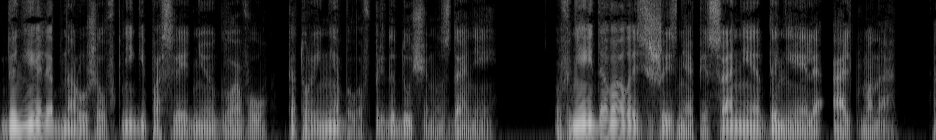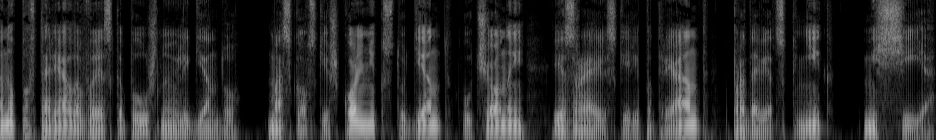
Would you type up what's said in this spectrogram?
Даниэль обнаружил в книге последнюю главу, которой не было в предыдущем издании. В ней давалось жизнеописание Даниэля Альтмана. Оно повторяло ВСКПУшную легенду. Московский школьник, студент, ученый, израильский репатриант, продавец книг, мессия.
